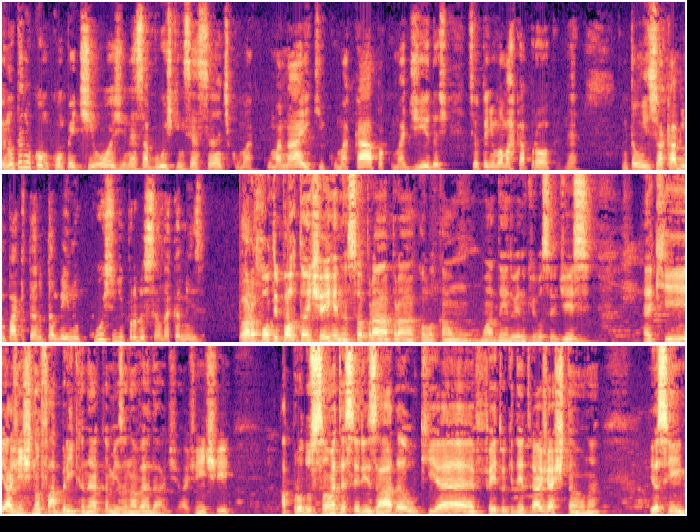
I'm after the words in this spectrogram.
eu não tenho como competir hoje nessa busca incessante com uma, com uma Nike, com uma capa, com uma Adidas, se eu tenho uma marca própria, né? Então isso acaba impactando também no custo de produção da camisa. Agora um ponto importante aí, Renan, só para colocar um, um adendo aí no que você disse, é que a gente não fabrica né, a camisa, na verdade. A gente. A produção é terceirizada, o que é feito aqui dentro é a gestão, né? E assim,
